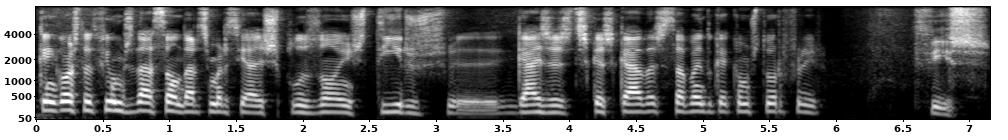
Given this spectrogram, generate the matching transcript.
Quem gosta de filmes de ação, de artes marciais, explosões, tiros, eh, gajas descascadas, sabem do que é que eu me estou a referir. Fixe.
